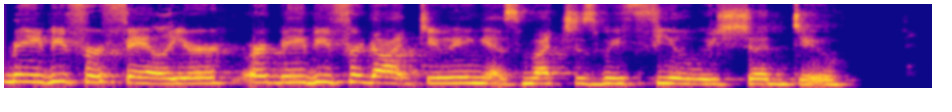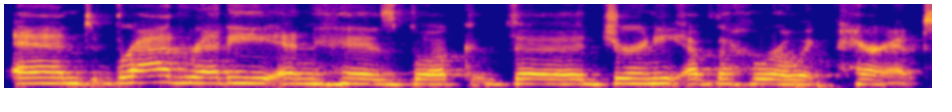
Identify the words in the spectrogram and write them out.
maybe for failure or maybe for not doing as much as we feel we should do. And Brad Reedy, in his book, The Journey of the Heroic Parent,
